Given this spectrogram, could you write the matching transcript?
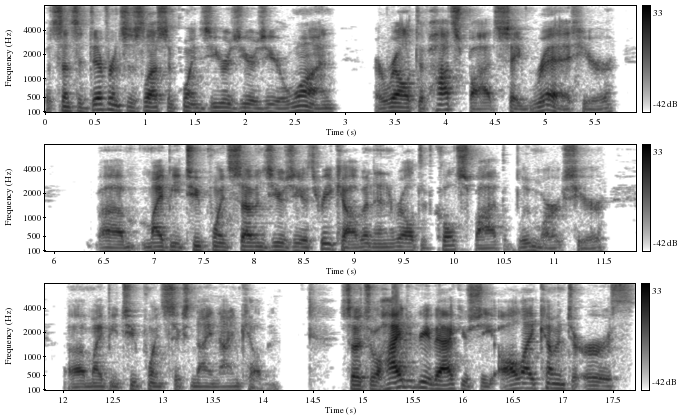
But since the difference is less than 0.0001, a relative hotspot, say red here, uh, might be 2.7003 Kelvin, and a relative cold spot, the blue marks here, uh, might be 2.699 Kelvin. So to a high degree of accuracy, all light coming to Earth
